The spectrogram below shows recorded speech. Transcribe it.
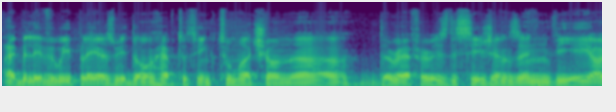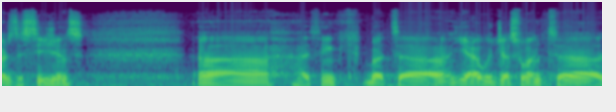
I believe we players we don't have to think too much on uh, the referees' decisions and VAR's decisions. Uh, I think, but uh, yeah, we just want uh,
